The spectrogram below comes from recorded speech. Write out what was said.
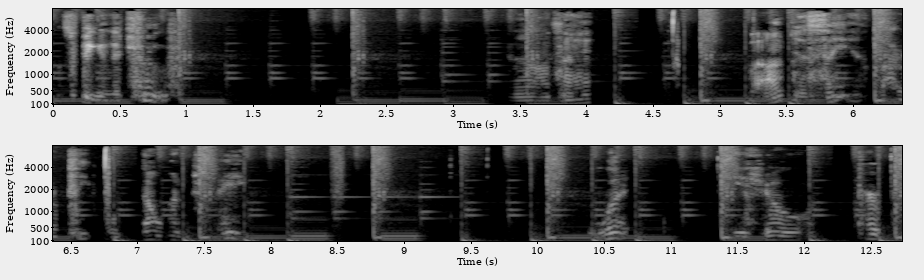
I'm speaking the truth. You know what I'm saying? But I'm just saying, a lot of people don't understand what is your purpose.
